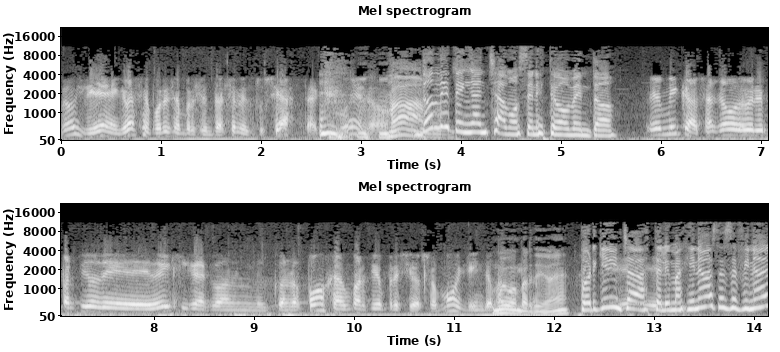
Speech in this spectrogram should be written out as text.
Muy bien, gracias por esa presentación entusiasta, qué bueno. Vamos. ¿Dónde te enganchamos en este momento? En mi casa, acabo de ver el partido de Bélgica con, con los Ponjas, un partido precioso, muy lindo. Muy buen partido, ¿eh? ¿Por quién hinchabas? Eh, ¿Te lo imaginabas ese final?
